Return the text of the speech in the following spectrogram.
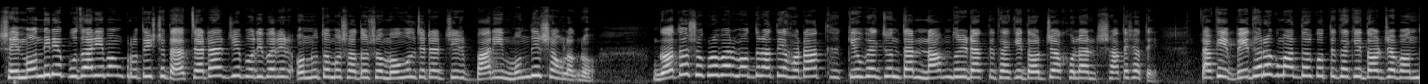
সেই মন্দিরে পূজারী এবং প্রতিষ্ঠাতা চ্যাটার্জি পরিবারের অন্যতম সদস্য মঙ্গল চ্যাটার্জির বাড়ি মন্দির সংলগ্ন। গত শুক্রবার মধ্যরাতে হঠাৎ কেউ একজন তার নাম ধরে ডাকতে থাকে, দরজা খোলার সাথে সাথে। তাকে বেধড়ক মারধর করতে থাকে, দরজা বন্ধ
